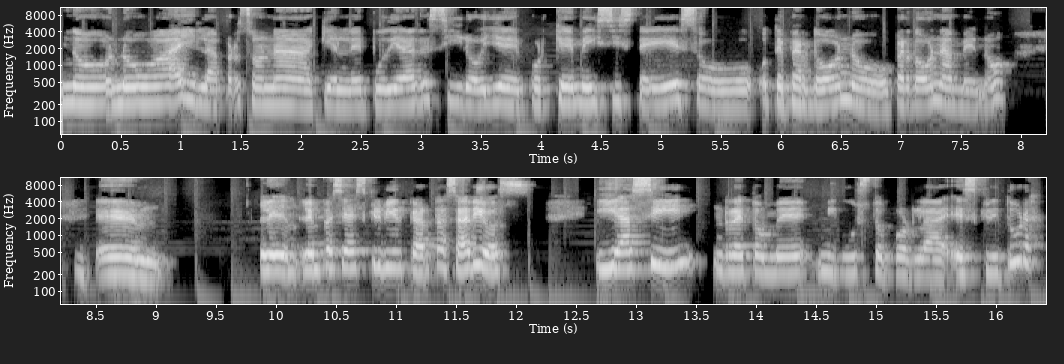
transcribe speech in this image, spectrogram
No, no hay la persona a quien le pudiera decir, oye, ¿por qué me hiciste eso? O, te perdono, o perdóname, ¿no? Em, le, le empecé a escribir cartas a Dios y así retomé mi gusto por la escritura.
